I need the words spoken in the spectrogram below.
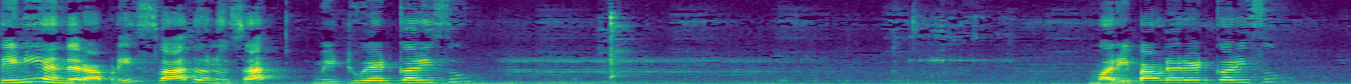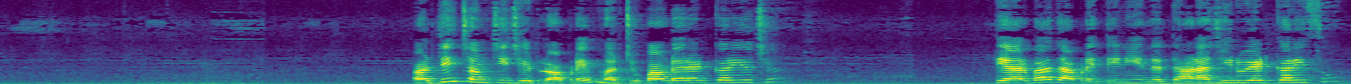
તેની અંદર આપણે સ્વાદ અનુસાર મીઠું એડ કરીશું. મરી પાવડર એડ કરીશું. અડધી ચમચી જેટલો આપણે મરચું પાવડર એડ કર્યું છે. ત્યારબાદ આપણે તેની અંદર ધાણા જીરું એડ કરીશું.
